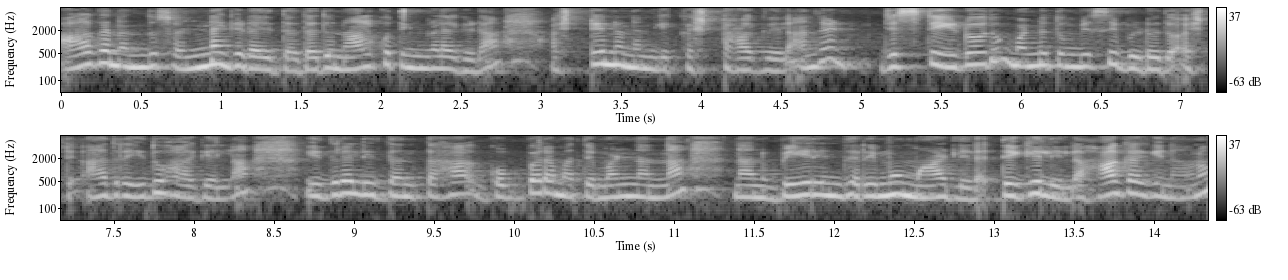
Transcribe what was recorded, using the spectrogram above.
ಆಗ ನಂದು ಸಣ್ಣ ಗಿಡ ಇದ್ದದ್ದು, ಅದು ನಾಲ್ಕು ತಿಂಗಳ ಗಿಡ, ಅಷ್ಟೇನು ನನಗೆ ಕಷ್ಟ ಆಗಲಿಲ್ಲ. ಅಂದರೆ ಜಸ್ಟ್ ಇಡೋದು, ಮಣ್ಣು ತುಂಬಿಸಿ ಬಿಡೋದು ಅಷ್ಟೇ. ಆದರೆ ಇದು ಹಾಗೆಲ್ಲ, ಇದರಲ್ಲಿದ್ದಂತಹ ಗೊಬ್ಬರ ಮತ್ತು ಮಣ್ಣನ್ನು ನಾನು ಬೇರಿಂದ ರಿಮೂವ್ ಮಾಡಲಿಲ್ಲ ತೆಗೆಯಲಿಲ್ಲ ಹಾಗಾಗಿ ನಾನು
